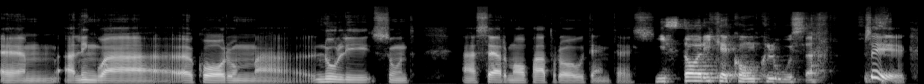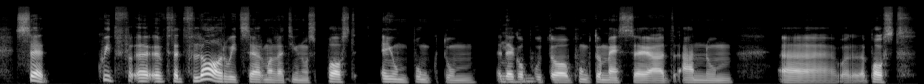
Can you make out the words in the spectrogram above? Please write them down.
ehm a lingua eh, quorum uh, nulli sunt uh, sermo patro utentes. Historice conclusa. Sì sed quid uh, sed floruit sermo latinus post eum punctum mm -hmm. et ego mhm. puto punctum esse ad annum uh, well, post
